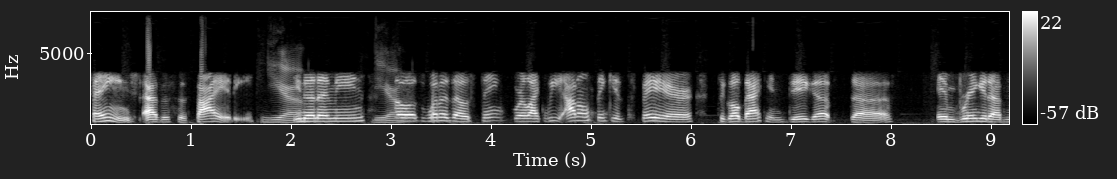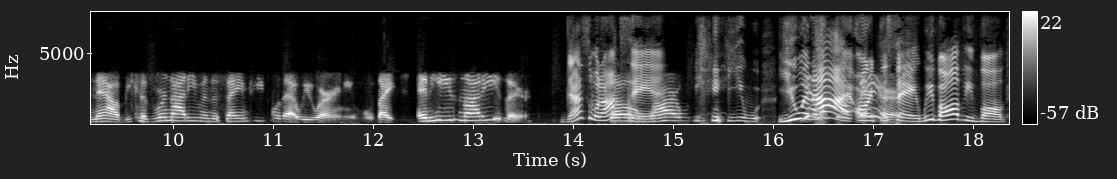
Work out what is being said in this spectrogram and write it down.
changed as a society. Yeah. You know what I mean? Yeah. So it's one of those things where like we I don't think it's fair to go back and dig up stuff and bring it up now because we're not even the same people that we were anymore. Like and he's not either. That's what I'm saying. you, you and I aren't the same. We've all evolved.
